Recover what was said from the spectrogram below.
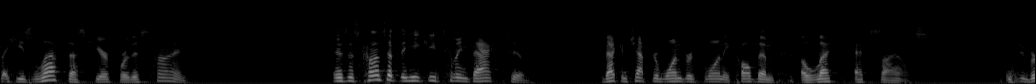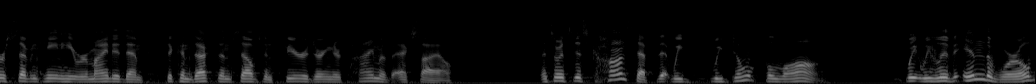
but He's left us here for this time. And it's this concept that He keeps coming back to. Back in chapter 1, verse 1, He called them elect exiles. In verse 17, He reminded them to conduct themselves in fear during their time of exile. And so it's this concept that we, we don't belong we, we live in the world,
